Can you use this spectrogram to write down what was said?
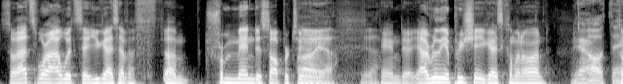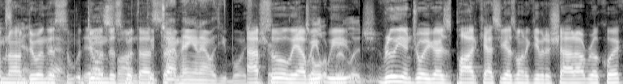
So that's where I would say you guys have a f- um, tremendous opportunity. Oh, yeah. Yeah. And uh, I really appreciate you guys coming on, Yeah. Oh, thanks, coming on, man. doing this, Yeah. doing Yeah, it's this with fun. us. Good time hanging out with you boys. for sure. Absolutely, yeah. Total We, we really enjoy you guys' podcast. You guys want to give it a shout out real quick?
